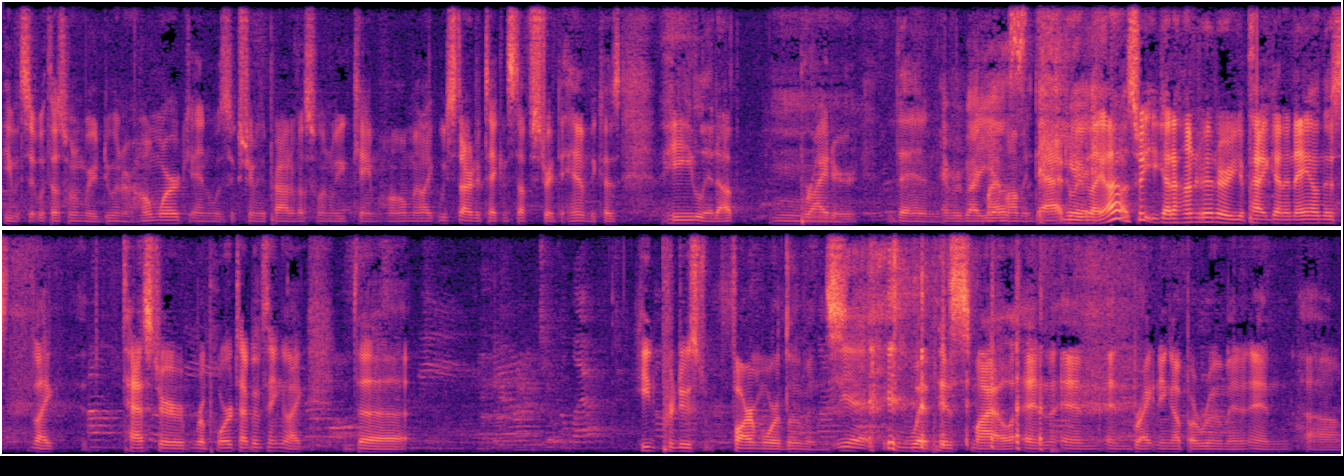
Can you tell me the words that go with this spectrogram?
he would sit with us when we were doing our homework and was extremely proud of us when we came home. And like we started taking stuff straight to him because he lit up brighter than Everybody my else. mom and dad. We'd be like, "Oh, sweet, you got a hundred, or you got an A on this like test or report type of thing." Like the he produced far more lumens Yeah. with his smile and, and, and brightening up a room and and, um,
